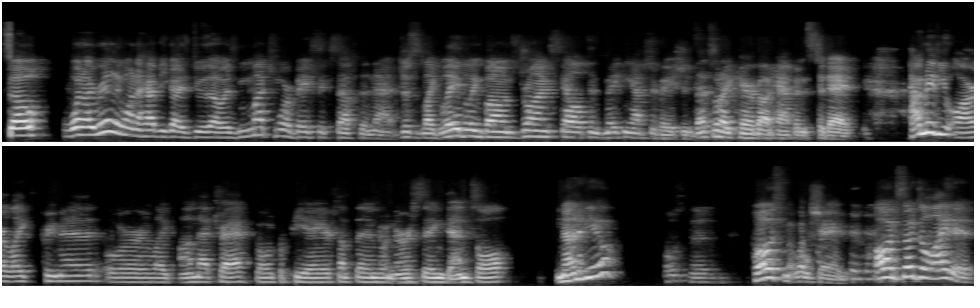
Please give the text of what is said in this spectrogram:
So what I really want to have you guys do though is much more basic stuff than that. Just like labeling bones, drawing skeletons, making observations. That's what I care about happens today. How many of you are like pre-med or like on that track going for PA or something or nursing, dental? None of you? Post-med. Postman, what a shame. Oh, I'm so delighted.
